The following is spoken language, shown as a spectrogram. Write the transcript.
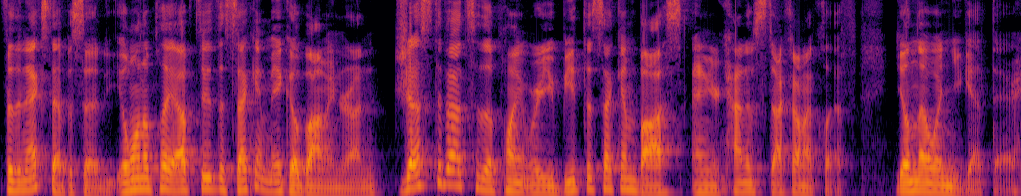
for the next episode, you'll want to play up through the second Mako bombing run, just about to the point where you beat the second boss and you're kind of stuck on a cliff. You'll know when you get there.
